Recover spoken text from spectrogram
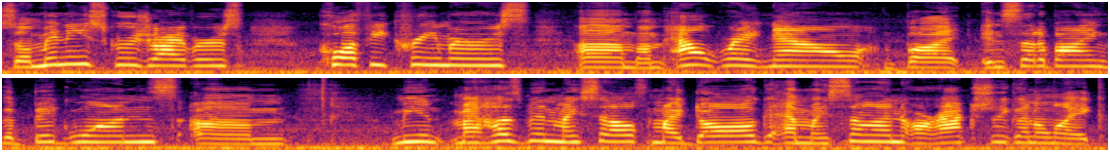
so mini screwdrivers, coffee creamers. Um, I'm out right now, but instead of buying the big ones, um, me and my husband, myself, my dog, and my son are actually gonna like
